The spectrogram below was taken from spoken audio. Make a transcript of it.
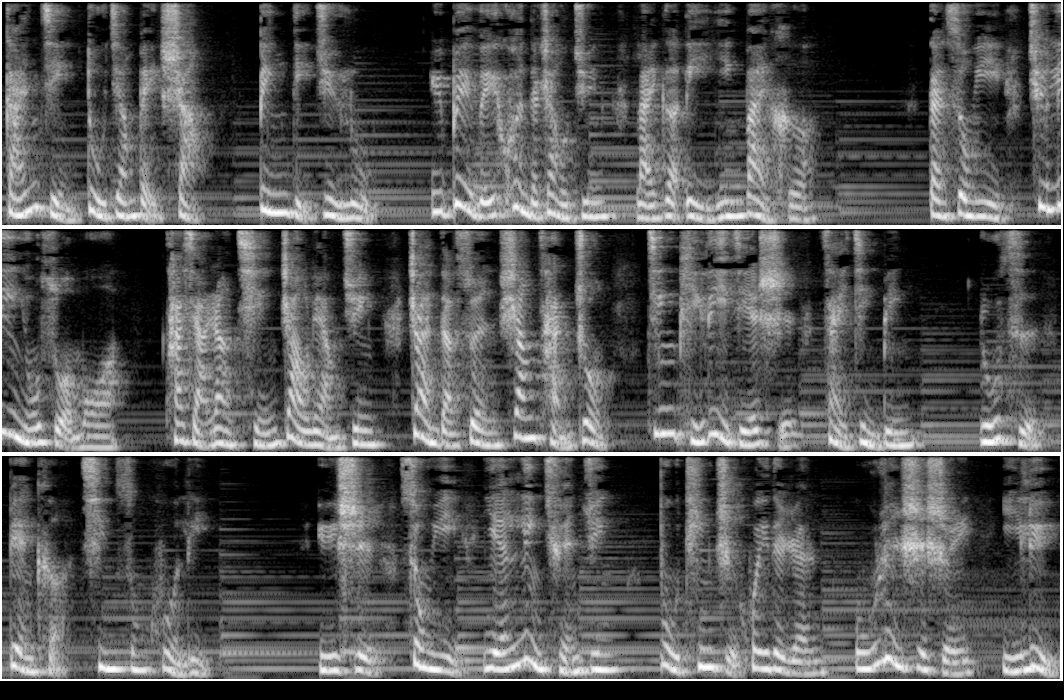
赶紧渡江北上，兵抵巨鹿，与被围困的赵军来个里应外合。但宋义却另有所谋，他想让秦赵两军战得损伤惨重、精疲力竭时再进兵，如此便可轻松获利。于是宋义严令全军不听指挥的人，无论是谁，一律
